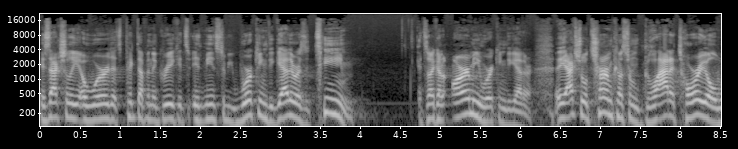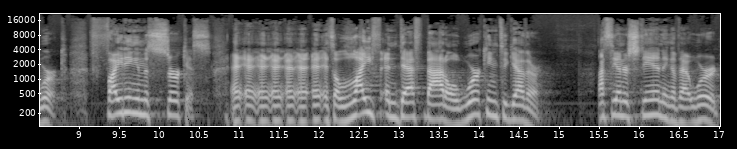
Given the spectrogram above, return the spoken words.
is actually a word that's picked up in the Greek. It's, it means to be working together as a team. It's like an army working together. The actual term comes from gladiatorial work, fighting in the circus. And, and, and, and, it's a life and death battle, working together. That's the understanding of that word.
